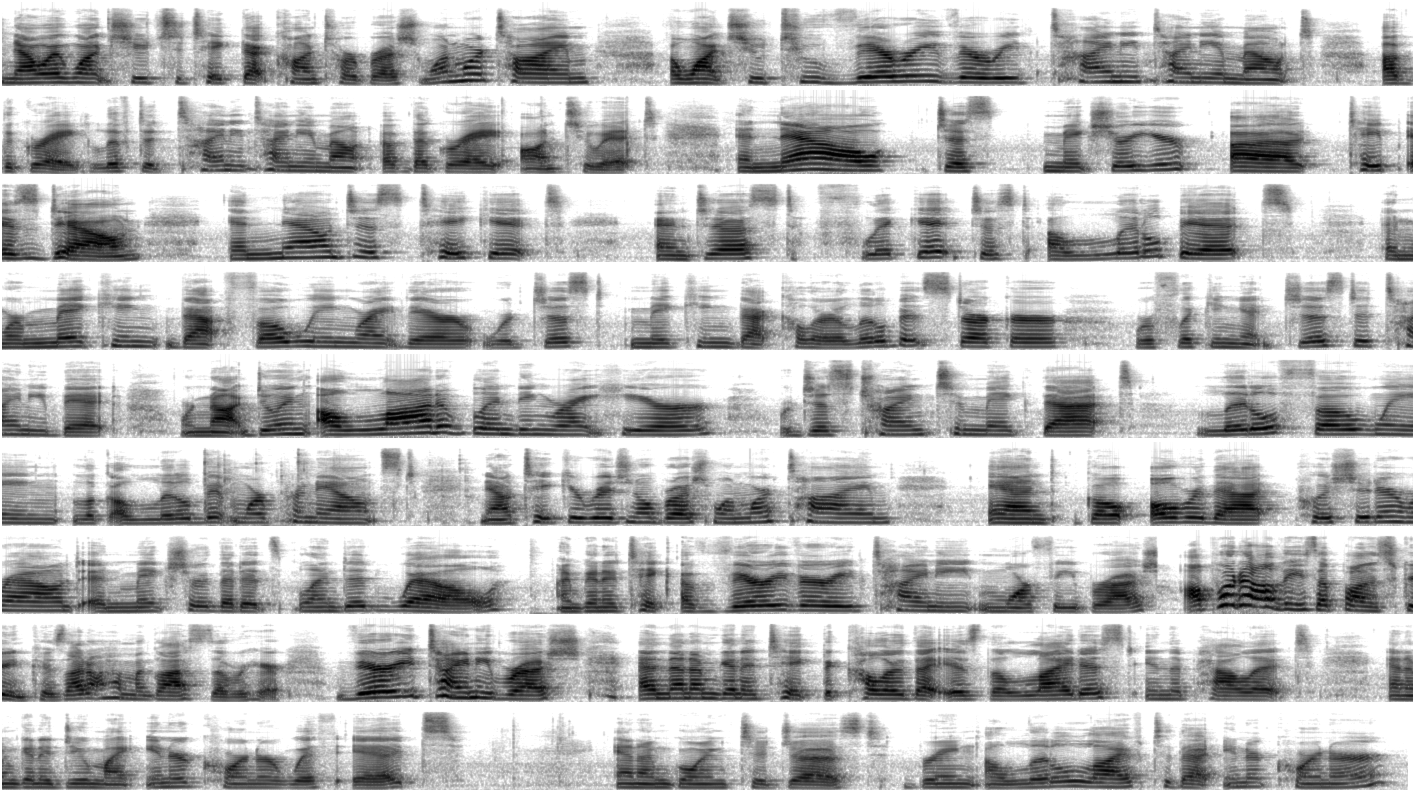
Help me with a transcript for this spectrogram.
now I want you to take that contour brush one more time. I want you to very, very tiny, tiny amount of the gray. Lift a tiny, tiny amount of the gray onto it. And now just make sure your uh, tape is down. And now just take it and just flick it just a little bit and we're making that faux wing right there. We're just making that color a little bit starker we're flicking it just a tiny bit. We're not doing a lot of blending right here. We're just trying to make that little faux wing look a little bit more pronounced. Now take your original brush one more time and go over that, push it around and make sure that it's blended well. I'm going to take a very, very tiny Morphe brush. I'll put all these up on the screen because I don't have my glasses over here. Very tiny brush. And then I'm going to take the color that is the lightest in the palette and I'm going to do my inner corner with it. And I'm going to just bring a little life to that inner corner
